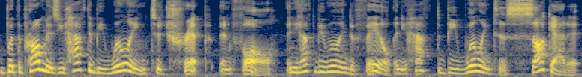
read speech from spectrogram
But the problem is you have to be willing to trip and fall and you have to be willing to fail and you have to be willing to suck at it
